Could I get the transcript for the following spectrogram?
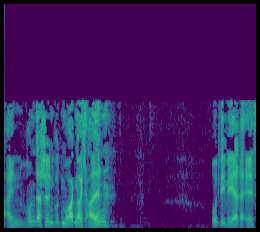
einen wunderschönen guten Morgen euch allen. Und wie wäre es,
